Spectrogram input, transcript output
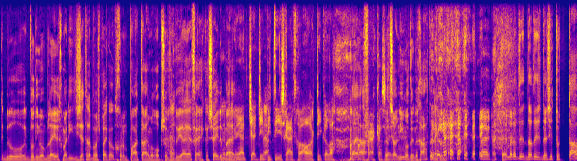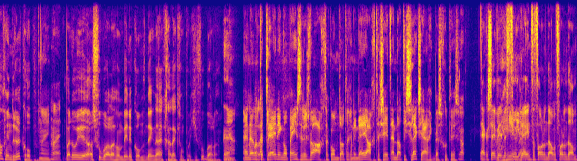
ik bedoel, ik wil niemand beledigen, maar die, die zetten daar bij spreken ook gewoon een part-timer op. Zo van, doe jij even RKC erbij. Ja, ChatGPT schrijft gewoon alle artikelen Nou ja, over RKC. dat zou niemand in de gaten hebben. Nee, maar dat, dat is, daar zit totaal geen druk op. Nee. Nee. Waardoor je als voetballer gewoon binnenkomt en denkt, nou, ik ga lekker een potje voetballen. Ja. En dan ook de training opeens er dus wel achter komt dat er een idee achter zit. En dat die selectie eigenlijk best goed is. Ja. RKC wint met heerlijk. 4-1 van Volendam. Volendam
